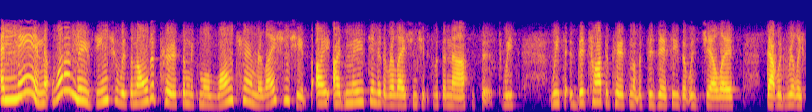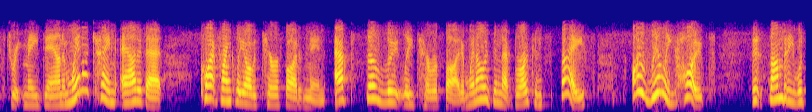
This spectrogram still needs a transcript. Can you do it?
And then what I moved into was an older person with more long-term relationships. I, I'd moved into the relationships with the narcissist, with with the type of person that was possessive, that was jealous, that would really strip me down. And when I came out of that, quite frankly, I was terrified of men, absolutely terrified. And when I was in that broken space, I really hoped that somebody would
